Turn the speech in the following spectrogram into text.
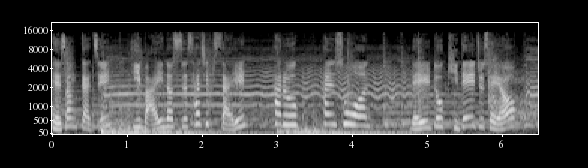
대선까지 D-44일 하루 한 소원 내일도 기대해주세요.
